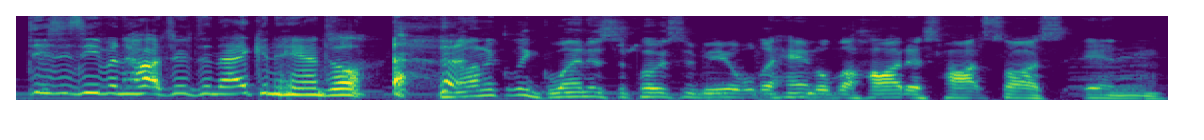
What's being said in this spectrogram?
This is even hotter than I can handle. Canonically, Gwen is supposed to be able to handle the hottest hot sauce in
